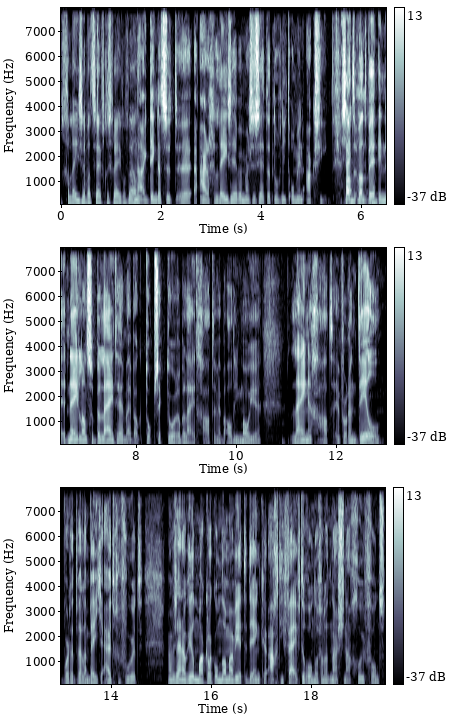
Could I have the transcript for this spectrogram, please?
gelezen wat ze heeft geschreven, of wel? Nou, ik denk dat ze het uh, aardig gelezen hebben, maar ze zetten het nog niet om in actie. Want, want we, in het Nederlandse beleid, hè, we hebben ook topsectorenbeleid gehad en we hebben al die mooie lijnen gehad. En voor een deel wordt het wel een beetje uitgevoerd. Maar we zijn ook heel makkelijk om dan maar weer te denken... ach, die vijfde ronde van het Nationaal Groeifonds...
